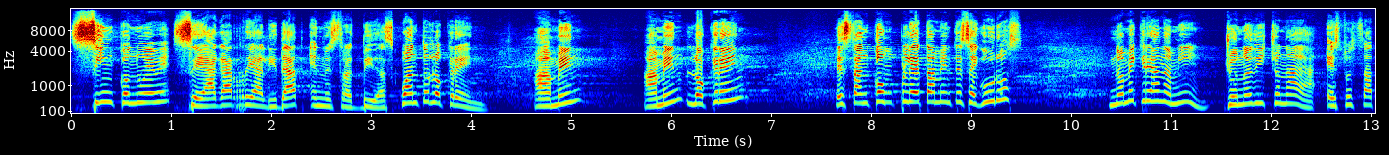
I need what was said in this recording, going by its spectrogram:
5.9 se haga realidad en nuestras vidas. ¿Cuántos lo creen? Amén. Amén. ¿Lo creen? ¿Están completamente seguros? No me crean a mí. Yo no he dicho nada. Esto está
